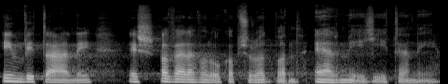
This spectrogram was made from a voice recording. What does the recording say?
invitálni, és a vele való kapcsolatban elmélyíteni.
